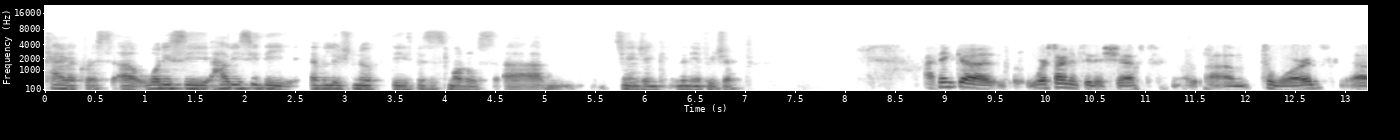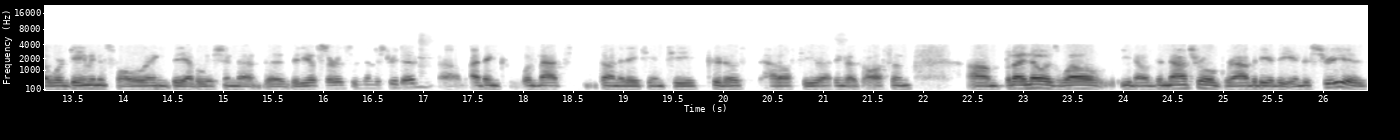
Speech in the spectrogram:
Canada, Chris? Uh, what do you see, how do you see the evolution of these business models um, changing in the near future? I think uh, we're starting to see this shift um, towards uh, where gaming is following the evolution that the video services industry did. Um, I think what Matt's done at AT&T, kudos, hat off to you. I think that's awesome. Um, but I know as well, you know, the natural gravity of the industry is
